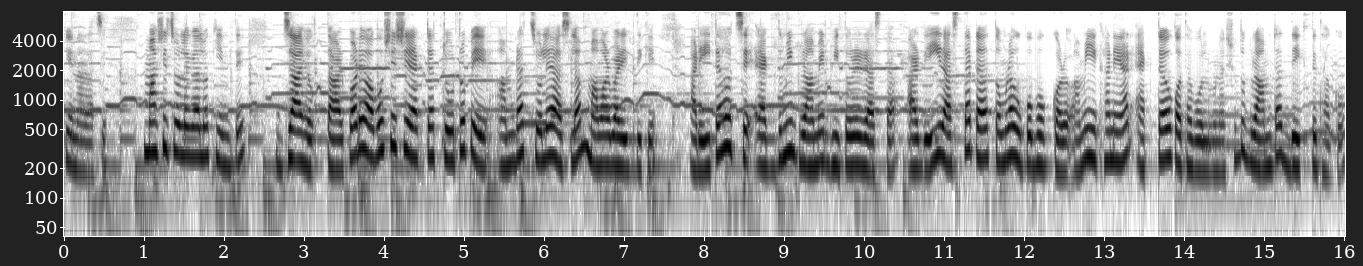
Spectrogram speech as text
কেনার আছে। মাসি চলে গেল কিনতে। যাই হোক, তারপরে অবশেষে একটা টোটো পেয়ে আমরা চলে আসলাম মামার বাড়ির দিকে। আর এইটা হচ্ছে একদমই গ্রামের ভিতরের রাস্তা। আর এই রাস্তাটা তোমরা উপভোগ করো। আমি এখানে আর একটাও কথা বলব না, শুধু গ্রামটা দেখতে থাকো।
